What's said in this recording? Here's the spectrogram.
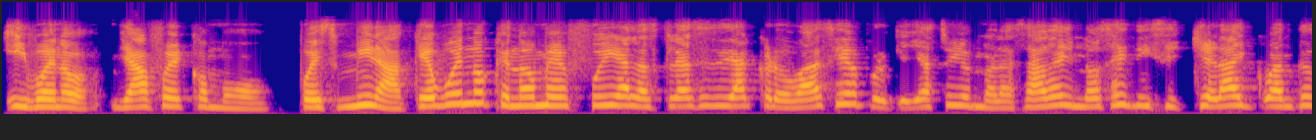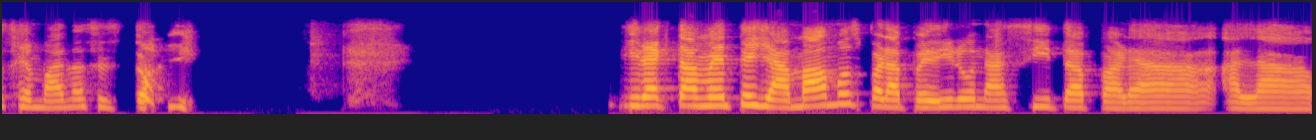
y bueno, ya fue como, pues mira, qué bueno que no me fui a las clases de acrobacia porque ya estoy embarazada y no sé ni siquiera en cuántas semanas estoy. Directamente llamamos para pedir una cita para a la,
